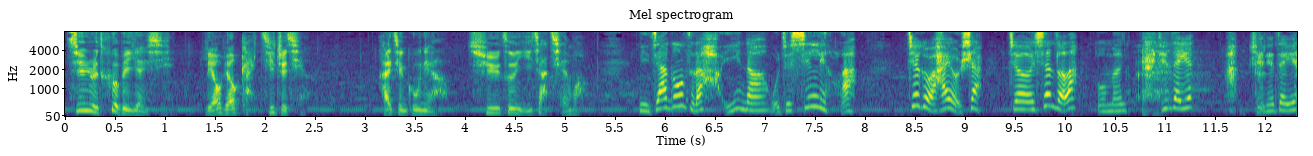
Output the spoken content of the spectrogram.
今日特备宴席，聊表感激之情，还请姑娘屈尊移驾前往。你家公子的好意呢，我就心领了。今个我还有事儿，就先走了。我们改天再约啊，改天再约。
